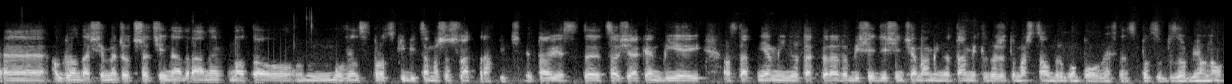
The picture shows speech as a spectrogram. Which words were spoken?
E, ogląda się mecz o trzeciej nad ranem, no to mm, mówiąc wprost kibica może szlak trafić. To jest e, coś jak NBA, ostatnia minuta, która robi się dziesięcioma minutami, tylko że tu masz całą drugą połowę w ten sposób zrobioną,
